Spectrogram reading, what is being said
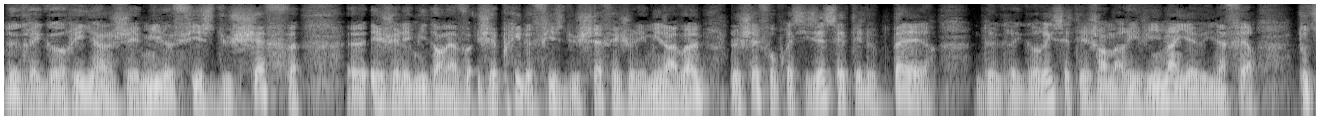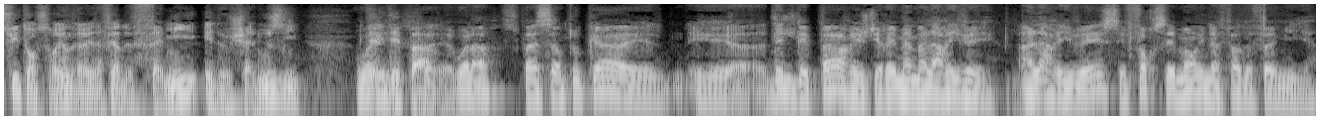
de Grégory. hein. J'ai mis le fils du chef euh, et je l'ai mis dans la. J'ai pris le fils du chef et je l'ai mis dans la volonne. Le chef, faut préciser, c'était le père de Grégory. C'était Jean-Marie Villemin. Il y avait une affaire. Tout de suite, on s'oriente vers une affaire de famille et de jalousie. Dès Oui, le départ. Voilà, c'est passé en tout cas, et, et, euh, dès le départ, et je dirais même à l'arrivée. À l'arrivée, c'est forcément une affaire de famille.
